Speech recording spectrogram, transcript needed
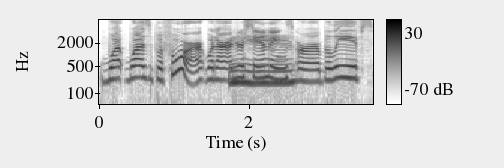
what was before, what our understandings or our beliefs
